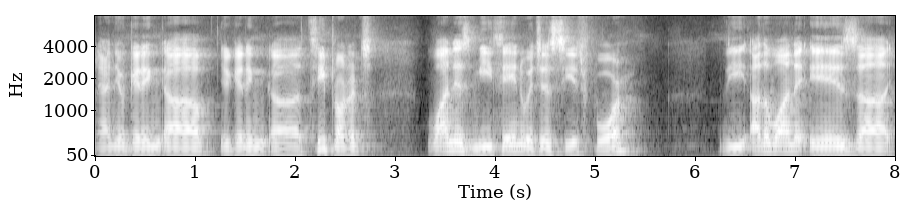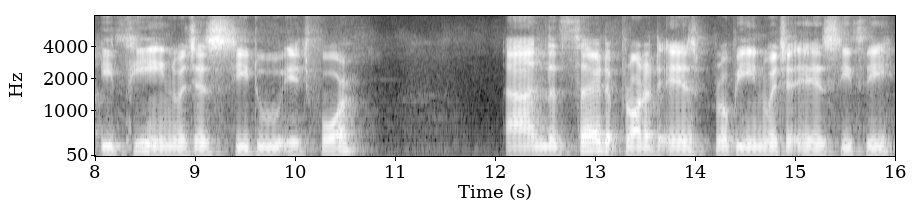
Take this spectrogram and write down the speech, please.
and you're getting uh, you're getting uh, three products. One is methane, which is CH4. The other one is uh, ethene, which is C2H4. And the third product is propene, which is C3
